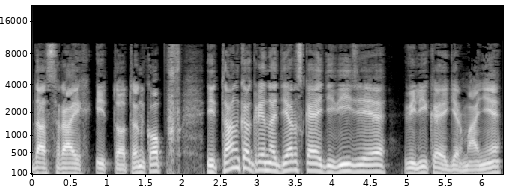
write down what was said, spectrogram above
«Das Reich» и «Тоттенкопф» и танкогренадерская дивизия «Великая Германия»,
